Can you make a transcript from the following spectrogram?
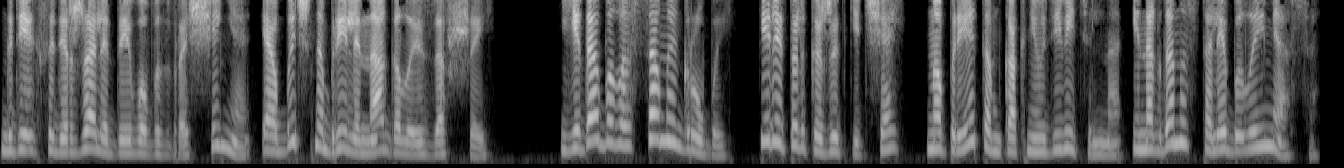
где их содержали до его возвращения и обычно брили наголо из-за вшей. Еда была самой грубой, пили только жидкий чай, но при этом, как неудивительно, иногда на столе было и мясо.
